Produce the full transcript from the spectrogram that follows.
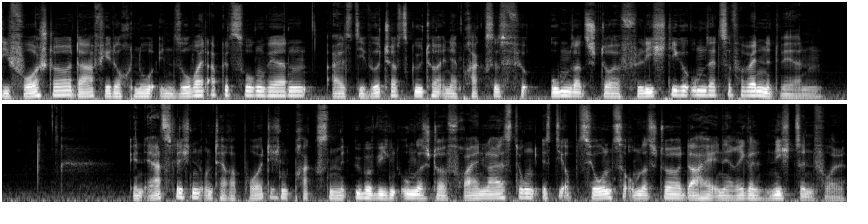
Die Vorsteuer darf jedoch nur insoweit abgezogen werden, als die Wirtschaftsgüter in der Praxis für umsatzsteuerpflichtige Umsätze verwendet werden. In ärztlichen und therapeutischen Praxen mit überwiegend umsatzsteuerfreien Leistungen ist die Option zur Umsatzsteuer daher in der Regel nicht sinnvoll.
